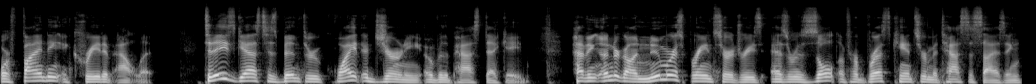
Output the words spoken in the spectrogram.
or finding a creative outlet. Today's guest has been through quite a journey over the past decade. Having undergone numerous brain surgeries as a result of her breast cancer metastasizing,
